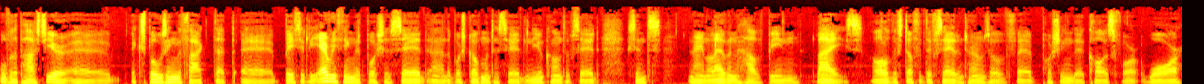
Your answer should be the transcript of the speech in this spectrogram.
over the past year, uh, exposing the fact that uh, basically everything that Bush has said, uh, the Bush government has said, the neocons have said since 9/11 have been lies. All of the stuff that they've said in terms of uh, pushing the cause for war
